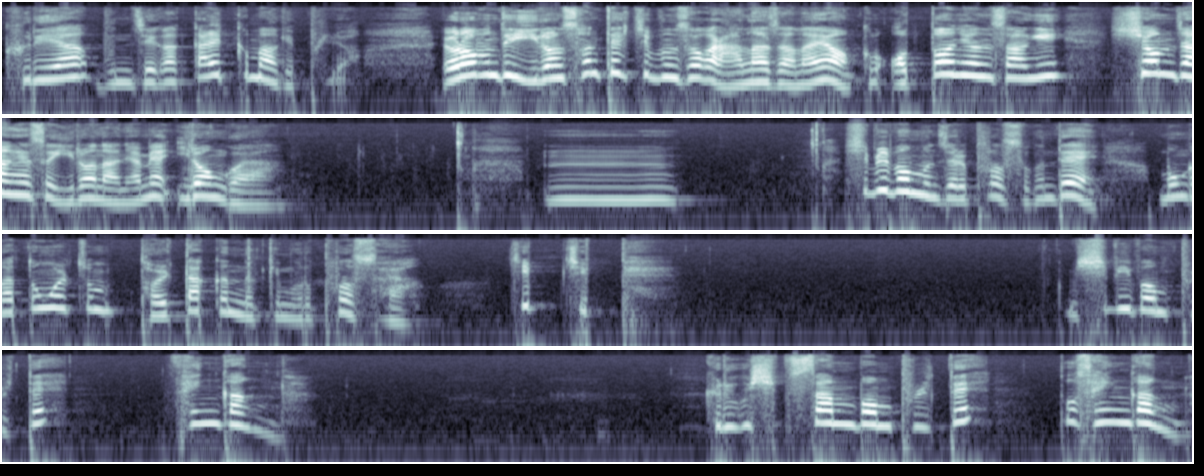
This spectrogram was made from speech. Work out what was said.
그래야 문제가 깔끔하게 풀려. 여러분들이 이런 선택지 분석을 안 하잖아요. 그럼 어떤 현상이 시험장에서 일어나냐면 이런 거야. 음, 11번 문제를 풀었어. 근데 뭔가 똥을 좀 덜 닦은 느낌으로 풀었어요. 찝찝해. 그럼 12번 풀 때 생각나. 그리고 13번 풀 때 또 생각나.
